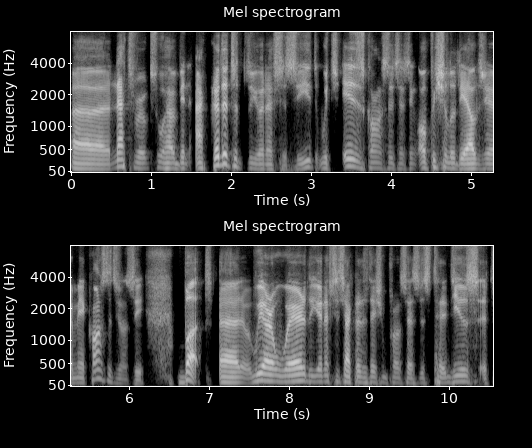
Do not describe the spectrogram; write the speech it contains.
uh, networks who have been accredited to UNFCCC, which is constituting officially the LGMA constituency. But uh, we are aware the UNFCCC accreditation process is tedious, it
